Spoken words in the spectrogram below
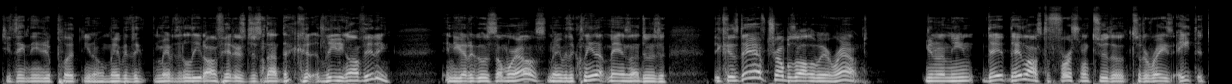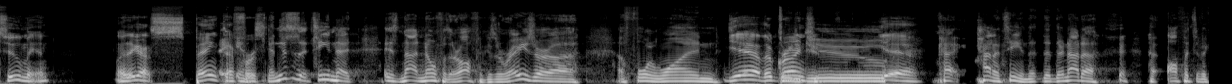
Do you think they need to put you know maybe the maybe the leadoff hitter's just not that good at leading off hitting, and you got to go somewhere else? Maybe the cleanup man's not doing it because they have troubles all the way around. You know what I mean? They they lost the first one to the to the Rays eight to two, man. Like they got spanked that And, first. and this is a team that is not known for their offense because the Rays are a, a 4 1, Yeah, they'll grind you. 2 Yeah, kind, kind of team. That They're not a offensive,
